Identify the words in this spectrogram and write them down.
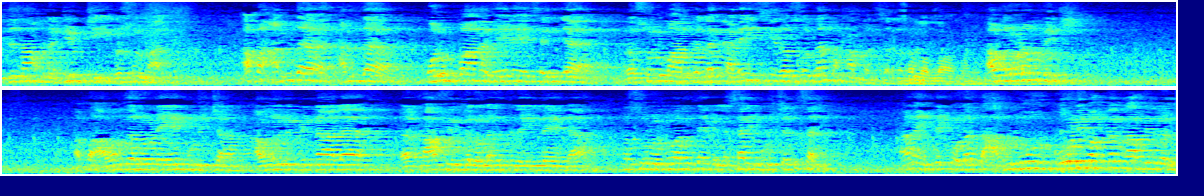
இதுதான் அவனோட டியூட்டி ரசூல்லா அப்ப அந்த அந்த பொறுப்பான வேலையை செஞ்ச ரசூல்மார்கள்ல கடைசி ரசூல் தான் முகமது அவங்களோட முடிச்சு. அப்ப அவங்களோட ஏன் முடிச்சான் அவங்களுக்கு பின்னால காஃபிர்கள் உலகத்துல இல்லைன்னா ரசூல் ஒன்று வர தேவையில்லை. சரி முடிச்சது சரி. ஆனா இன்றைக்கு உலகத்துல அறுநூறு கோடி மக்கள் காஃபிர்கள்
